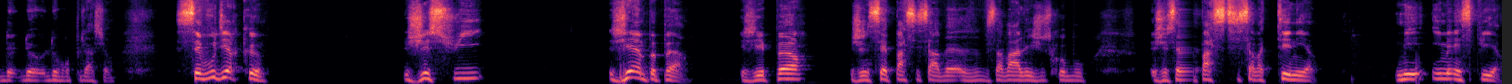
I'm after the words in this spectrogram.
de, de, population. C'est vous dire que je suis, j'ai un peu peur. J'ai peur, je ne sais pas si ça va, ça va aller jusqu'au bout. Je ne sais pas si ça va tenir. Mais il m'inspire.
